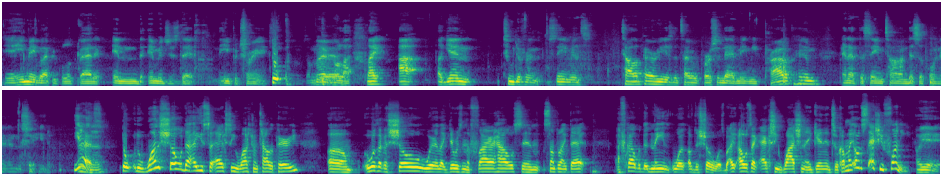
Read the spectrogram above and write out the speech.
Yeah, he made black people look bad at- in the images that he portrayed. So- I'm not even gonna lie. Like, I again, two different statements. Tyler Perry is the type of person that made me proud of him, and at the same time disappointed in the shit he do. Yes. The the one show that I used to actually watch from Tyler Perry, um, it was like a show where like there was in the firehouse and something like that. I forgot what the name wa- of the show was, but I, I was like actually watching it and getting into it. I'm like, oh, this is actually funny. Oh yeah,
